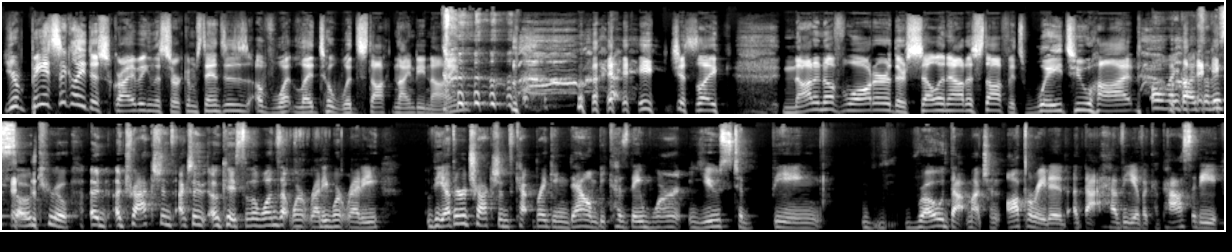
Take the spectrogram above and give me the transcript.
you're basically describing the circumstances of what led to Woodstock '99. Just like not enough water. They're selling out of stuff. It's way too hot. Oh my gosh, that is so true. Uh, attractions, actually, okay, so the ones that weren't ready weren't ready. the other attractions kept breaking down because they weren't used to being rode that much and operated at that heavy of a capacity.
